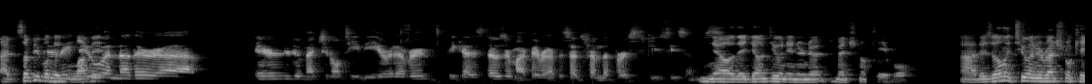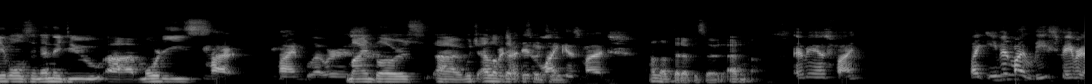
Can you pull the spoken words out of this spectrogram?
I, some people Do didn't love do it. another um, interdimensional TV or whatever? Because those are my favorite episodes from the first few seasons. No, they don't do an interdimensional cable. Uh, there's only two interdimensional cables, and then they do uh, Morty's My, mind blowers. Mind Blowers, uh, which I love which that I episode didn't like too. as much. I love that episode. I don't know. I mean, it was fine. Like even my least favorite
